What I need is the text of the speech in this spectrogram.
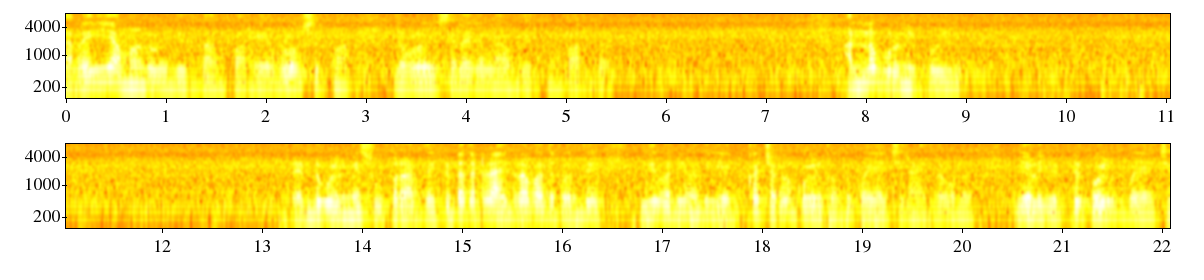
நிறைய அம்மன்கள் வந்து இருந்தாங்க பாருங்கள் எவ்வளோ சிற்பம் எவ்வளோ சிலைகள்லாம் வந்து இருக்குன்னு பாருங்கள் அன்னபூரணி கோயில். ரெண்டு கோயிலுமே சூப்பராக இருந்தது. கிட்டத்தட்ட ஹைதராபாத்துக்கு வந்து இது வரையும் வந்து எக்கச்சக்கம் கோயிலுக்கு வந்து போயாச்சு நினைக்கிறேன். ஒரு ஏழு எட்டு கோயிலுக்கு போயாச்சு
